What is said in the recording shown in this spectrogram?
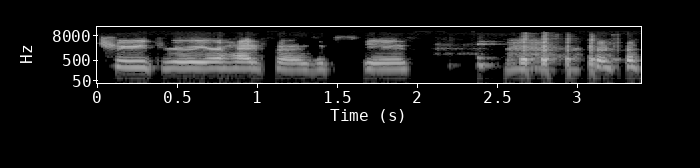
chewed through your headphones excuse.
